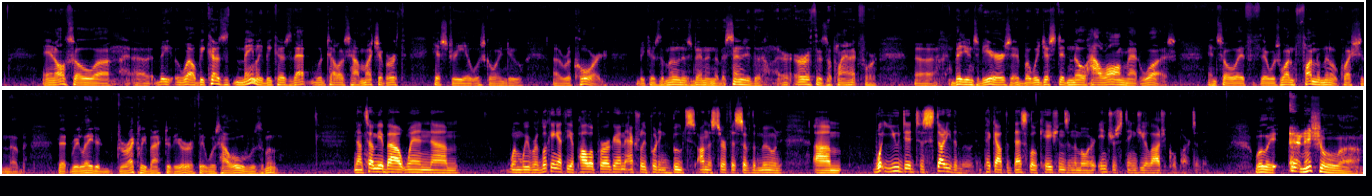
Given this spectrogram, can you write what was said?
And also, uh, uh be, well, because mainly because that would tell us how much of Earth history it was going to uh, record, because the moon has been in the vicinity of the Earth as a planet for uh, billions of years, but we just didn't know how long that was. And so, if there was one fundamental question of, that related directly back to the Earth, it was how old was the Moon? Now, tell me about when, um, when we were looking at the Apollo program, actually putting boots on the surface of the Moon. Um, what you did to study the Moon and pick out the best locations and the more interesting geological parts of it. Well, the initial uh,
